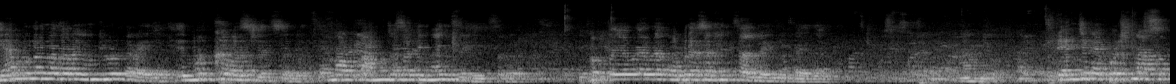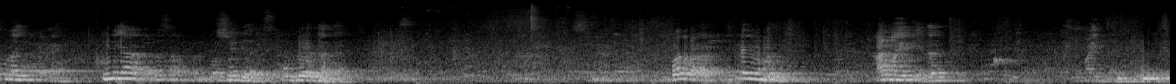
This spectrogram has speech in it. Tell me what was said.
या मुलांना जरा इन्क्लूड करायचं. हे मूर्ख बसलेत सगळे. त्यांना वाटतं आमच्यासाठी नाहीच आहे हे सगळं. ते फक्त एवढ्या एवढ्या कोपऱ्यासाठीच चाललंय की काय झालं. त्यांचे काही प्रश्न असत नाही काय? तुम्ही या बसा. बसून घ्या. खूप वेळ झाला. बरोबर. काही येऊन बोल हा माहिती आहे तर माहिती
